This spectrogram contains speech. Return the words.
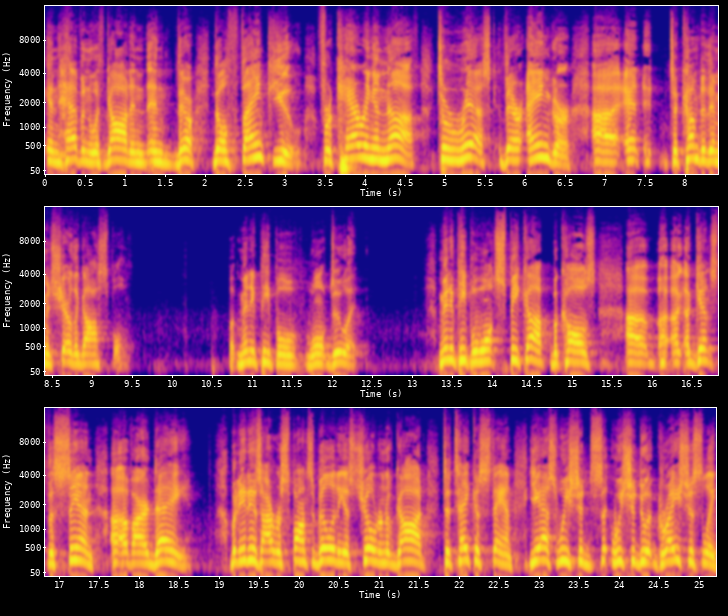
in heaven with God. And, and they'll thank you for caring enough to risk their anger uh, and to come to them and share the gospel. But many people won't do it. Many people won't speak up because uh, against the sin of our day. But it is our responsibility as children of God to take a stand. Yes, we should, we should do it graciously.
